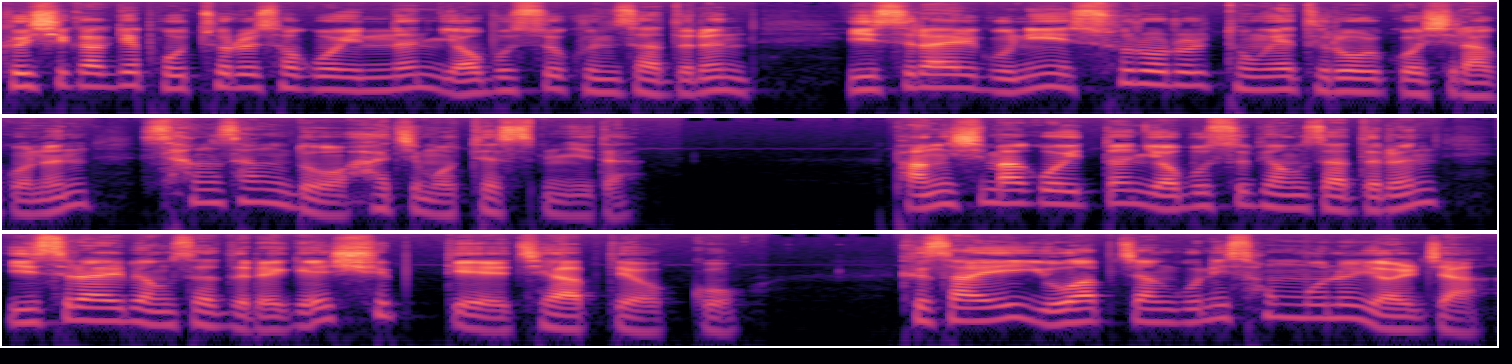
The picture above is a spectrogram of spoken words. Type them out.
그 시각에 보초를 서고 있는 여부스 군사들은 이스라엘 군이 수로를 통해 들어올 것이라고는 상상도 하지 못했습니다. 방심하고 있던 여부스 병사들은 이스라엘 병사들에게 쉽게 제압되었고 그 사이 요압 장군이 성문을 열자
